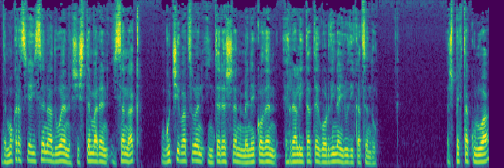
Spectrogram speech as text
Demokrazia izena duen sistemaren izanak gutxi batzuen interesen meneko den errealitate gordina irudikatzen du. Espektakulua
